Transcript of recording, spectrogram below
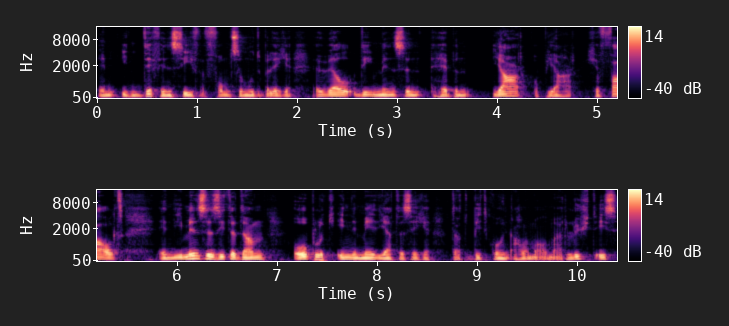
en in defensieve fondsen moet beleggen. Wel, die mensen hebben jaar op jaar gefaald. En die mensen zitten dan openlijk in de media te zeggen dat bitcoin allemaal maar lucht is,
